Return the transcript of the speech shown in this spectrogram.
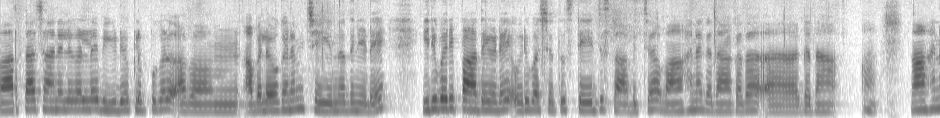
വാർത്താ ചാനലുകളിലെ വീഡിയോ ക്ലിപ്പുകൾ അവലോകനം ചെയ്യുന്നതിനിടെ ഇരുവരിപ്പാതയുടെ ഒരു വശത്ത് സ്റ്റേജ് സ്ഥാപിച്ച വാഹന ഗതാഗത ഗതാ ആ, വാഹന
